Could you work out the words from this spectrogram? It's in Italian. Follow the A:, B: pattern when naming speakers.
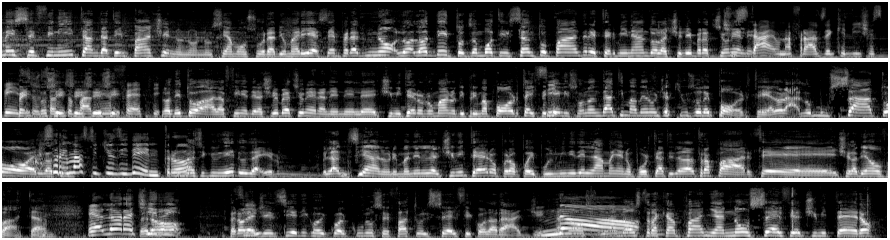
A: messa è finita, andate in pace, no, no, non siamo su Radio Maria, è sempre Radio... No, lo, lo ha detto Zambotti il Santo Padre terminando la celebrazione...
B: Ci sta, è una frase che dice spesso
A: Penso,
B: il Santo
A: sì,
B: Padre,
A: sì,
B: in
A: sì.
B: effetti.
A: L'ho detto alla fine della celebrazione, era nel, nel cimitero romano di Prima Porta, i fedeli sono andati ma avevano già chiuso le porte, allora hanno bussato,
B: Ah, sono
A: un-
B: rimasti chiusi dentro?
A: rimasti chiusi dentro, dai, l'anziano rimane nel cimitero, però poi i pulmini dell'ama li hanno portati dall'altra parte e ce l'abbiamo fatta.
B: E allora ci
A: Però,
B: ri-
A: però
B: Sì?
A: le agenzie dicono che qualcuno si è fatto il selfie con la Raggi.
B: No!
A: La, nostra, la nostra campagna non selfie al cimitero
